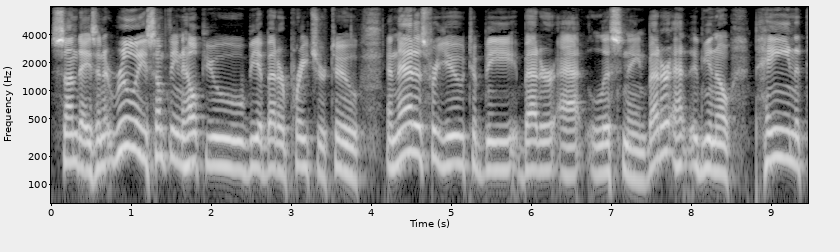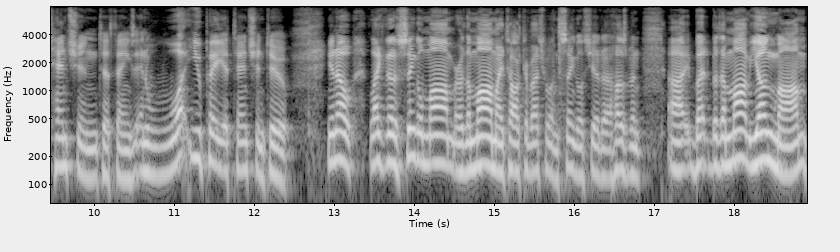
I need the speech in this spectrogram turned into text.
Sundays, and it really is something to help you be a better preacher too. And that is for you to be better at listening, better at you know paying attention to things and what you pay attention to. You know, like the single mom or the mom I talked about. She wasn't single; she had a husband. Uh, but but the mom, young mom,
